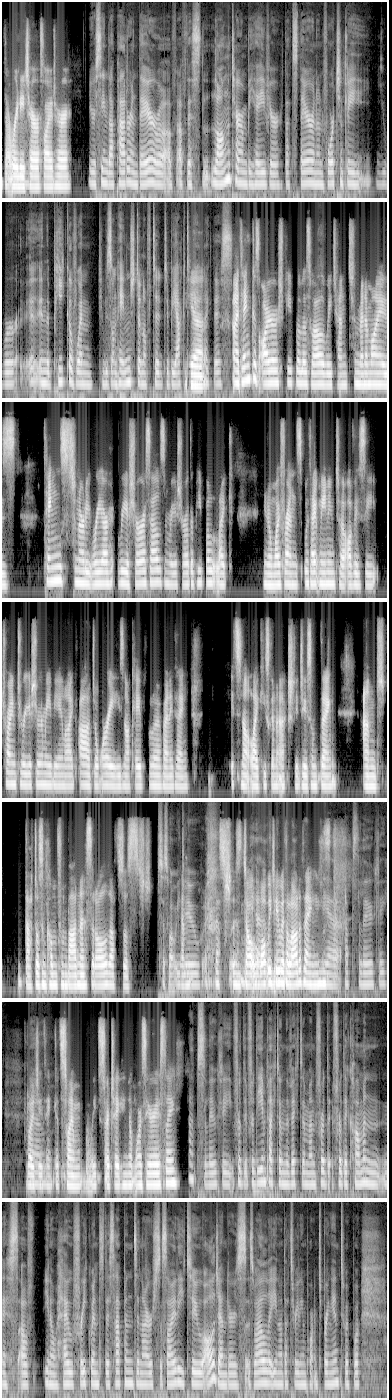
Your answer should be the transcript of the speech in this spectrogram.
that really mm. terrified her. You're seeing that pattern there of, of this long term behaviour that's there. And unfortunately, you were in the peak of when he was unhinged enough to, to be acting yeah. like this. And I think as Irish people as well, we tend to minimise things to nearly re- reassure ourselves and reassure other people. Like, you know, my friends, without meaning to obviously trying to reassure me, being like, ah, don't worry, he's not capable of anything. It's not like he's going to actually do something. And that doesn't come from badness at all. That's just, it's just what we um, do. That's just yeah. what we do with a lot of things. Yeah, absolutely. But yeah. I do think it's time we start taking it more seriously. Absolutely, for the for the impact on the victim and for the for the commonness of you know how frequent this happens in Irish society to all genders as well. You know that's really important to bring into it. But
